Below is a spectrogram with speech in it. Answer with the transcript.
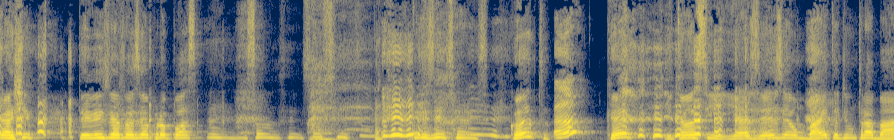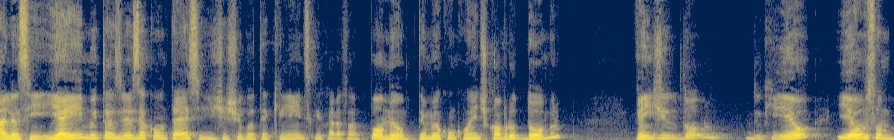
Eu achei. Tem vezes que vai fazer a proposta. É, só, só, só 300 reais. Quanto? Hã? Quê? Então, assim, e às vezes é um baita de um trabalho, assim. E aí, muitas vezes acontece, a gente já chegou a ter clientes que o cara fala, pô, meu, tem o meu concorrente cobra o dobro, vende o dobro do que eu, e eu sou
